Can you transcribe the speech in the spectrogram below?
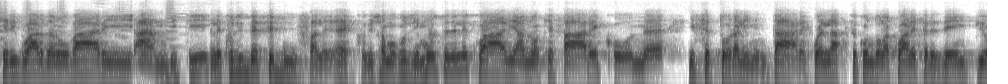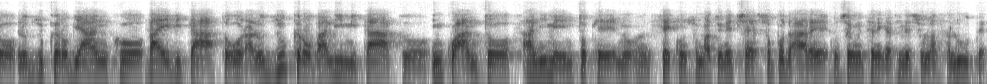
che riguardano vari ambiti, le cosiddette bufale, ecco, diciamo così, molte delle quali hanno a che fare con il settore alimentare, quella secondo la quale per esempio lo zucchero bianco va evitato. Ora, lo zucchero va limitato in quanto alimento che se consumato in eccesso può dare conseguenze negative sulla salute,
